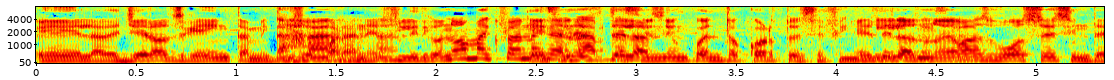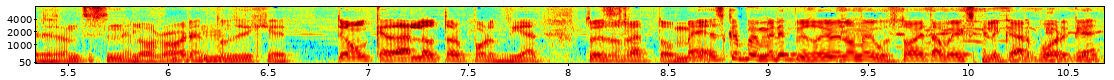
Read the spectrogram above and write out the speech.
eh, la de Gerald's Game también que hizo para ajá. Netflix. Digo, no, Mike es Flanagan es de las de un cuento corto de Stephen es de las sea. nuevas voces interesantes en el horror. Entonces dije, tengo que darle otra oportunidad. Entonces retomé. Es que el primer episodio no me gustó. Ahorita voy a explicar por qué.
